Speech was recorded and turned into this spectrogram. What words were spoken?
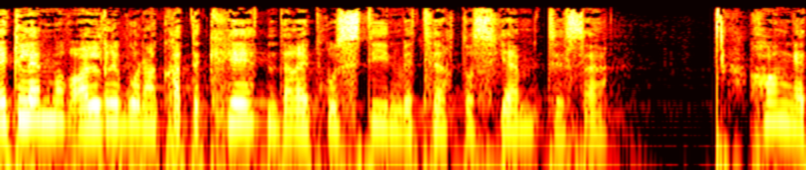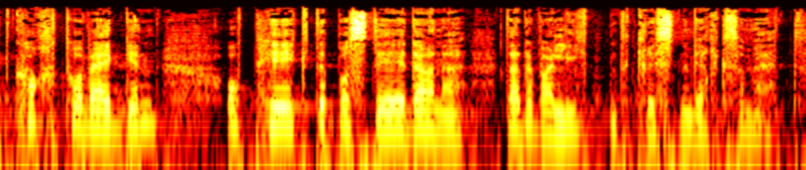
Jeg glemmer aldri hvordan kateketen der ei prosti inviterte oss hjem til seg. Hang et kart på veggen og pekte på stedene der det var liten kristen virksomhet.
